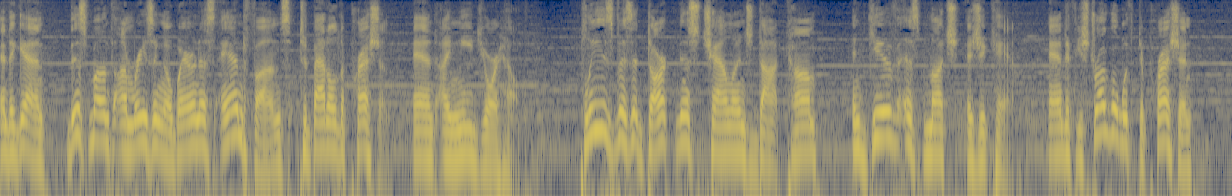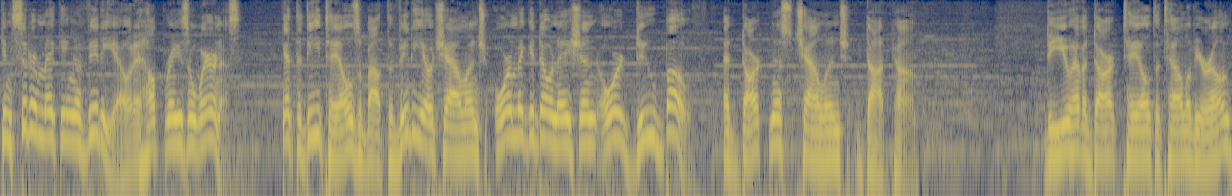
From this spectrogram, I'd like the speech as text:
And again, this month I'm raising awareness and funds to battle depression, and I need your help. Please visit darknesschallenge.com and give as much as you can. And if you struggle with depression, consider making a video to help raise awareness. Get the details about the video challenge or make a donation or do both at darknesschallenge.com. Do you have a dark tale to tell of your own?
